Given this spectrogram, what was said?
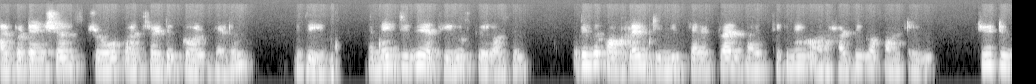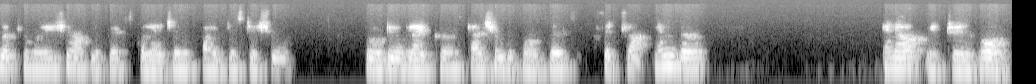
hypertension, stroke, arthritis, gallbladder disease. The next disease is atherosclerosis. It is a complex disease characterized by thickening or hardening of arteries due to accumulation of lipids, collagen, fibrous tissue, proteoglycans, calcium deposits, etc. in the inner arterial wall.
